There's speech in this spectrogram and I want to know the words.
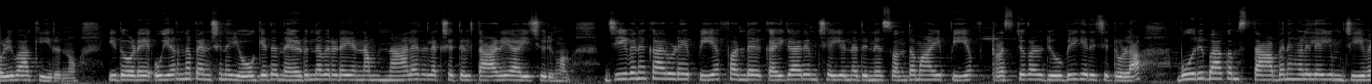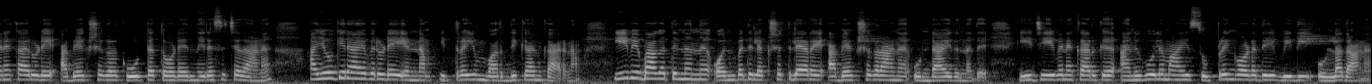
ഒഴിവാക്കിയിരുന്നു. ഇതോടെ ഉയർന്ന പെൻഷന് യോഗ്യത നേടുന്നവരുടെ എണ്ണം നാലര ലക്ഷത്തിൽ താഴെയായി ചുരുങ്ങും. ജീവനക്കാരുടെ പി എഫ് ഫണ്ട് കൈകാര്യം ചെയ്യുന്നതിന് സ്വന്തമായി പി എഫ് ട്രസ്റ്റുകൾ രൂപീകരിച്ചിട്ടുള്ള ഭൂരിഭാഗം സ്ഥാപനങ്ങളിലെയും ജീവനക്കാരുടെ അപേക്ഷകൾ കൂട്ടത്തോടെ നിരസിച്ചതാണ് അയോഗ്യരായവരുടെ എണ്ണം ഇത്രയും വർദ്ധിക്കാൻ കാരണം. ഈ വിഭാഗത്തിൽ നിന്ന് ഒൻപത് ലക്ഷത്തിലേറെ അപേക്ഷകളാണ് ഉണ്ടായിരുന്നത്. ഈ ജീവനക്കാർക്ക് അനുകൂലമായി സുപ്രീം കോടതി വിധി ഉള്ളതാണ്.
